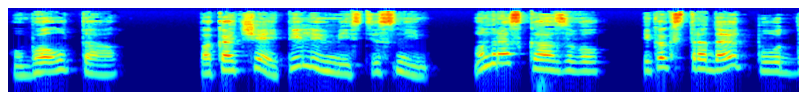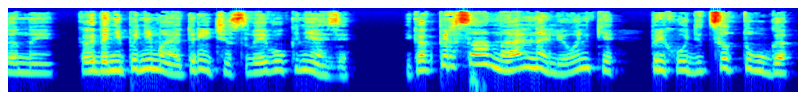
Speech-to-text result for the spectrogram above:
уболтал. Пока чай пили вместе с ним, он рассказывал, и как страдают подданные, когда не понимают речи своего князя, и как персонально Леньке приходится туго,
